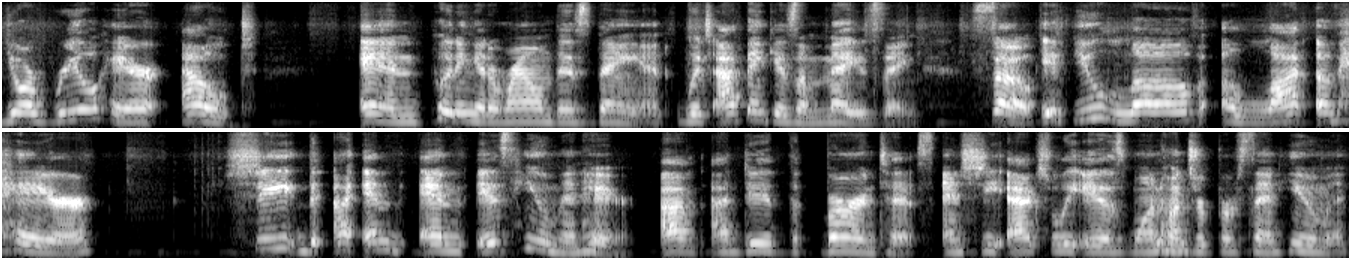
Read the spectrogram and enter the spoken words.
your real hair out and putting it around this band, which I think is amazing. So if you love a lot of hair, she uh, and and it's human hair. I I did the burn test and she actually is 100% human.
